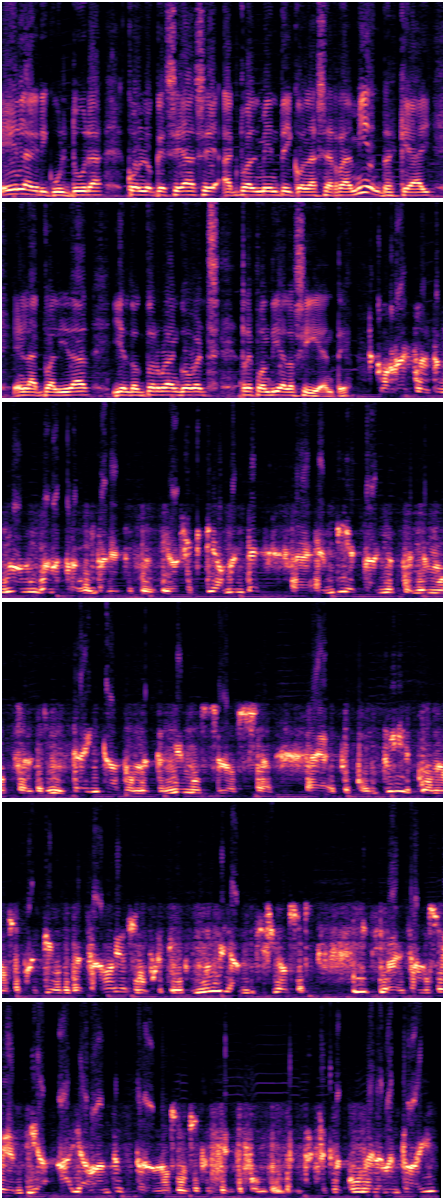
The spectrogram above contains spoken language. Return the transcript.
en la agricultura con lo que se hace actualmente y con las herramientas que hay en la actualidad? Y el doctor Bran Goberts respondía lo siguiente. Correcto, es una muy buena pregunta en este sentido. Efectivamente, eh, en 10 años tenemos el 2030, donde tenemos los eh, eh, que cumplir con los objetivos de desarrollo, son objetivos muy ambiciosos y si revisamos hoy en día hay avances, pero no son suficientes contundentes. Un elemento ahí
